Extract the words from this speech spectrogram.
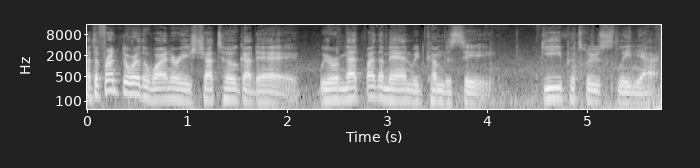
At the front door of the winery Chateau Gadet, we were met by the man we'd come to see, Guy Petrus Lignac.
